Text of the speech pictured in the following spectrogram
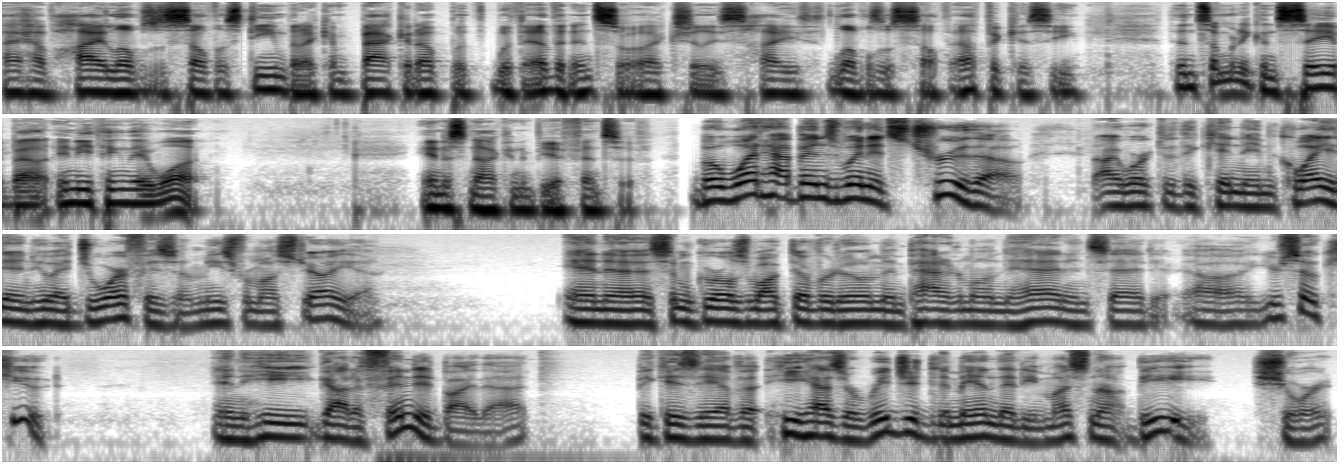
i have high levels of self-esteem but i can back it up with with evidence so actually it's high levels of self-efficacy then somebody can say about anything they want and it's not going to be offensive. But what happens when it's true though? I worked with a kid named quaden who had dwarfism. He's from australia. And uh, some girls walked over to him and patted him on the head and said uh, you're so cute. And he got offended by that because they have a, he has a rigid demand that he must not be short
